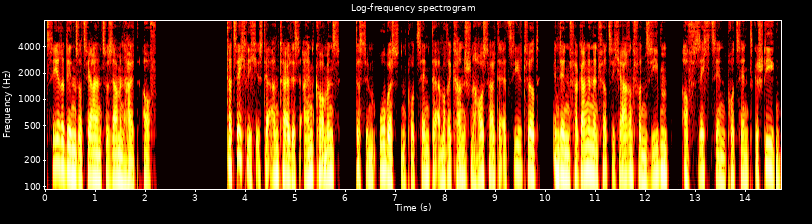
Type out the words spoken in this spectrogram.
zehre den sozialen Zusammenhalt auf. Tatsächlich ist der Anteil des Einkommens das im obersten Prozent der amerikanischen Haushalte erzielt wird, in den vergangenen 40 Jahren von sieben auf 16 Prozent gestiegen.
